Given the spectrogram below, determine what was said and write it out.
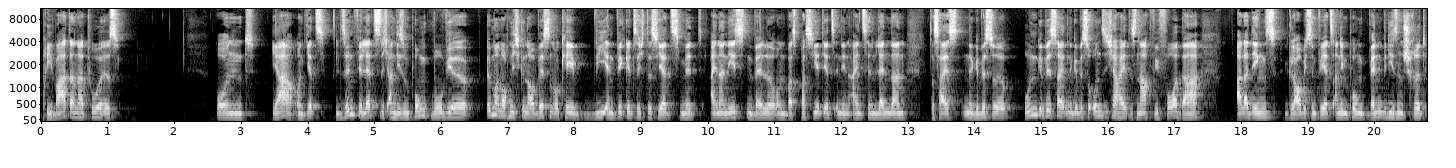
privater Natur ist. Und ja, und jetzt sind wir letztlich an diesem Punkt, wo wir immer noch nicht genau wissen, okay, wie entwickelt sich das jetzt mit einer nächsten Welle und was passiert jetzt in den einzelnen Ländern. Das heißt, eine gewisse Ungewissheit, eine gewisse Unsicherheit ist nach wie vor da. Allerdings, glaube ich, sind wir jetzt an dem Punkt, wenn wir diesen Schritt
